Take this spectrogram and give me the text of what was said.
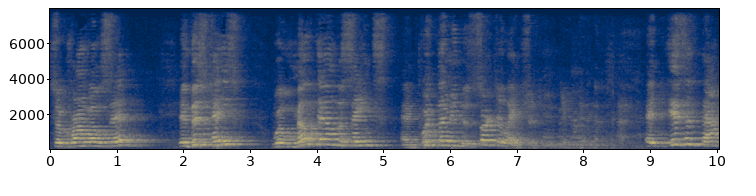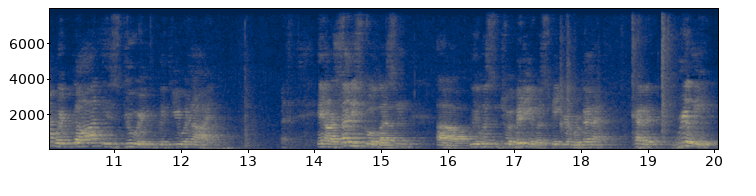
So Cromwell said, in this case, we'll melt down the saints and put them into circulation. and isn't that what God is doing with you and I? In our Sunday school lesson, uh, we listened to a video of a speaker, and we're going to kind of really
